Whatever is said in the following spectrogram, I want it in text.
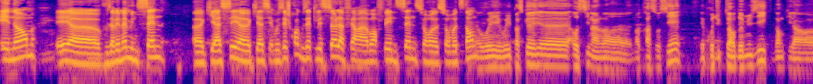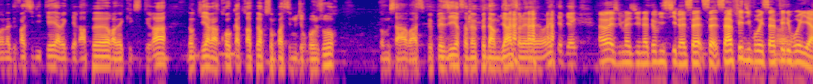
énorme et euh, vous avez même une scène euh, qui est assez, euh, qui est assez. Vous savez, je crois que vous êtes les seuls à faire à avoir fait une scène sur euh, sur votre stand. Oui, oui, parce que euh, aussi notre, notre associé est producteur de musique, donc il a, on a des facilités avec des rappeurs, avec etc. Donc hier, il y a trois ou quatre rappeurs qui sont passés nous dire bonjour. Comme ça, voilà, ça fait plaisir, ça met un peu d'ambiance. on, était bien. Ah ouais, j'imagine à domicile. ouais, ça, ça, ça a fait du bruit, ça a fait du bruit hier.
